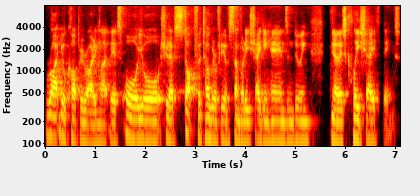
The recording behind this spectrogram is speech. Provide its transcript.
write your copywriting like this or you should have stock photography of somebody shaking hands and doing you know those cliche things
